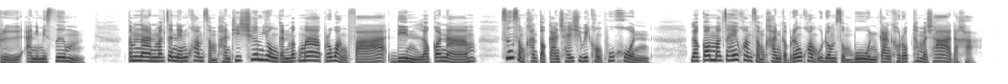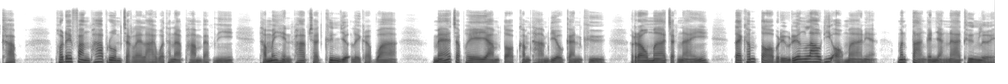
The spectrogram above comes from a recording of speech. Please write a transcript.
หรือแอนิมิซึม ตำนานมักจะเน้นความสัมพันธ์ที่เชื่อมโยงกันมากๆ ระหว่างฟ้า ดิน แล้วก็น้ำ ซึ่งสำคัญต่อการใช้ชีวิตของผู้คน แล้วก็มักจะให้ความสำคัญกับเรื่องความอุดมสมบูรณ์ การเคารพธรรมชาติอะค่ะ ครับพอได้ฟังภาพรวมจากหลาย ๆ วัฒนธรรมแบบนี้ทำให้เห็นภาพชัดขึ้นเยอะเลยครับว่า แม้จะพยายามตอบคำถามเดียวกันคือ เรามาจากไหน แต่คำตอบหรือเรื่องเล่าที่ออกมาเนี่ย มันต่างกันอย่างน่าทึ่งเลย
